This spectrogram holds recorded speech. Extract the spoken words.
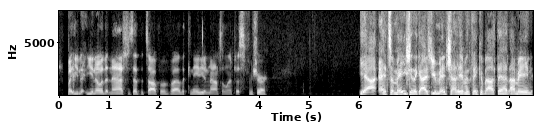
but, you know you know that Nash is at the top of uh, the Canadian Mount Olympus for sure. Yeah, it's amazing the guys you mentioned. I didn't even think about that. I mean,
